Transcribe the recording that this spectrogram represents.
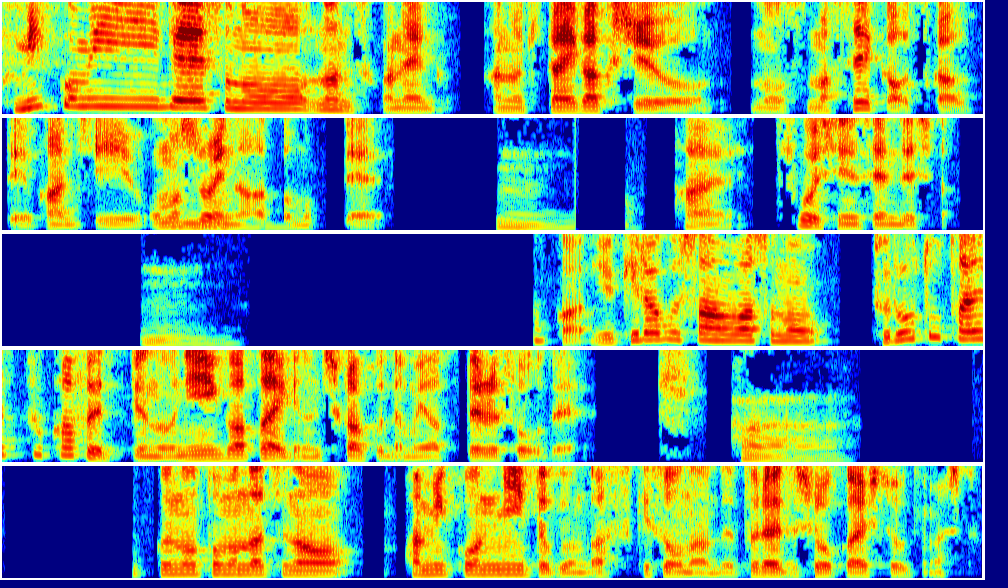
組み込みで、その、なんですかね、あの、機械学習の、まあ、成果を使うっていう感じ、面白いなと思って、うん。はい。すごい新鮮でした。うん。なんか、ゆきラブさんは、その、プロトタイプカフェっていうのを新潟駅の近くでもやってるそうで、は僕の友達のファミコンニート君が好きそうなんで、とりあえず紹介しておきました。い。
